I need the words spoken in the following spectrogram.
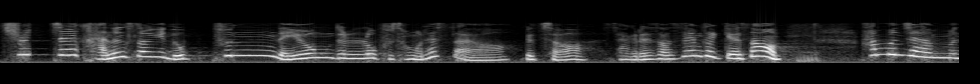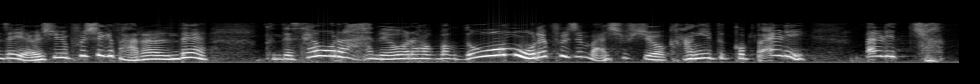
출제 가능성이 높은 내용들로 구성을 했어요. 그렇죠? 자, 그래서 선생님들께서 한 문제 한 문제 열심히 푸시기 바라는데 근데 세워라 내워라 하고 막 너무 오래 풀지 마십시오. 강의 듣고 빨리 빨리 촥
